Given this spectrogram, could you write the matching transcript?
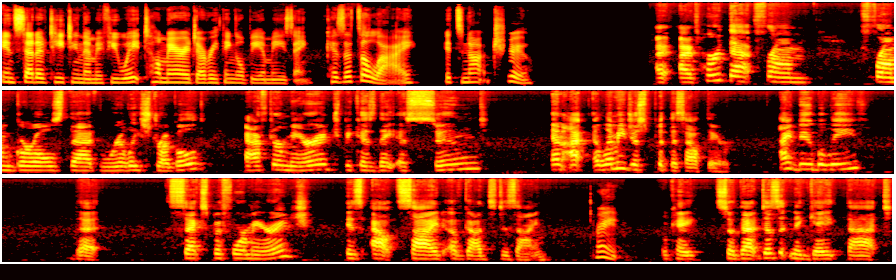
instead of teaching them if you wait till marriage everything will be amazing because that's a lie it's not true I, i've heard that from from girls that really struggled after marriage because they assumed and i let me just put this out there i do believe that sex before marriage is outside of God's design. Right. Okay. So that doesn't negate that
